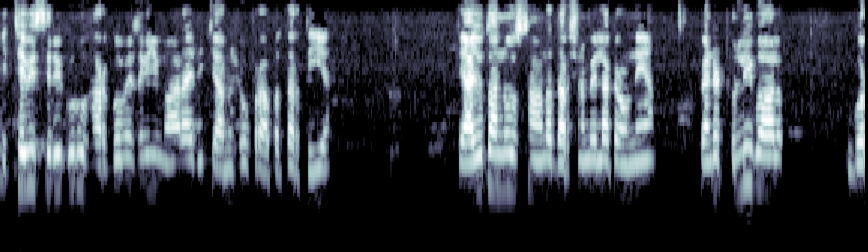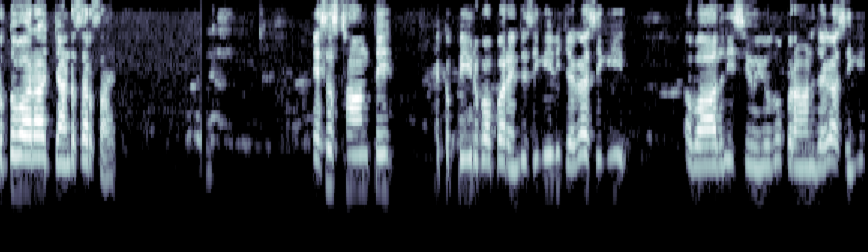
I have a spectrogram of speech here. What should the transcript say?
ਇੱਥੇ ਵੀ ਸ੍ਰੀ ਗੁਰੂ ਹਰਗੋਬਿੰਦ ਸਿੰਘ ਜੀ ਮਹਾਰਾਜ ਦੀ ਚਰਨ ਛੋਹ ਪ੍ਰਾਪਤ ਧਰਤੀ ਆ। ਤੇ ਆਜੋ ਤੁਹਾਨੂੰ ਉਸ ਸਥਾਨ ਦਾ ਦਰਸ਼ਨ ਮੇਲਾ ਕਰਾਉਨੇ ਆ ਪਿੰਡ ਠੁੱਲੀਵਾਲ, ਗੁਰਦੁਆਰਾ ਜੰਡਸਰ ਸਾਹਿਬ। ਇਸ ਸਥਾਨ ਤੇ ਇੱਕ ਪੀਰ ਬਾਬਾ ਰਹਿੰਦੇ ਸੀਗੇ, ਜਿਹੜੀ ਜਗ੍ਹਾ ਸੀਗੀ, ਆਬਾਦ ਨਹੀਂ ਸੀ ਹੋਈ, ਉਦੋਂ ਪੁਰਾਣ ਜਗ੍ਹਾ ਸੀਗੀ।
